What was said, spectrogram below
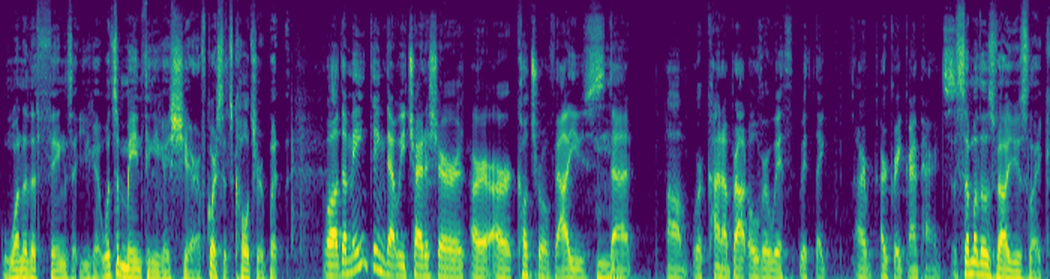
one of the things that you get? What's the main thing you guys share? Of course, it's culture, but Well, the main thing that we try to share are our cultural values Mm. that um, were kind of brought over with with like our, our great grandparents. some of those values, like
